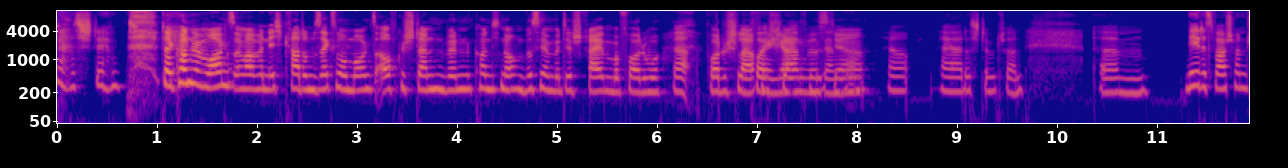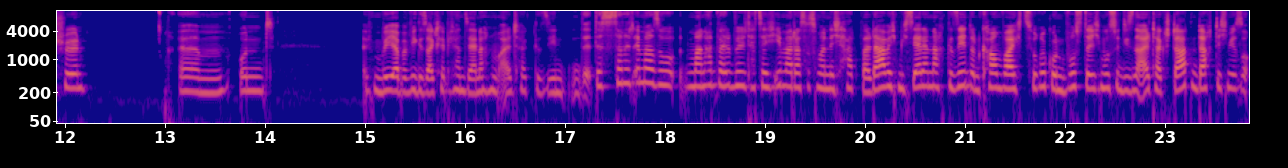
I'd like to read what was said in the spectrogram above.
Das stimmt. Da konnten wir morgens immer, wenn ich gerade um 6 Uhr morgens aufgestanden bin, konnte ich noch ein bisschen mit dir schreiben, bevor du, Ja. bevor du schlafen Bevor gegangen schlafen bist. gegangen ja. Ja. ja, ja, das stimmt schon. Ähm, nee, das war schon schön. Ähm, und aber wie gesagt, habe ich dann sehr nach einem Alltag gesehen. Das ist dann halt immer so, man hat, will tatsächlich immer das, was man nicht hat, weil da habe ich mich sehr danach gesehnt und kaum war ich zurück und wusste, ich muss in diesen Alltag starten, dachte ich mir so,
